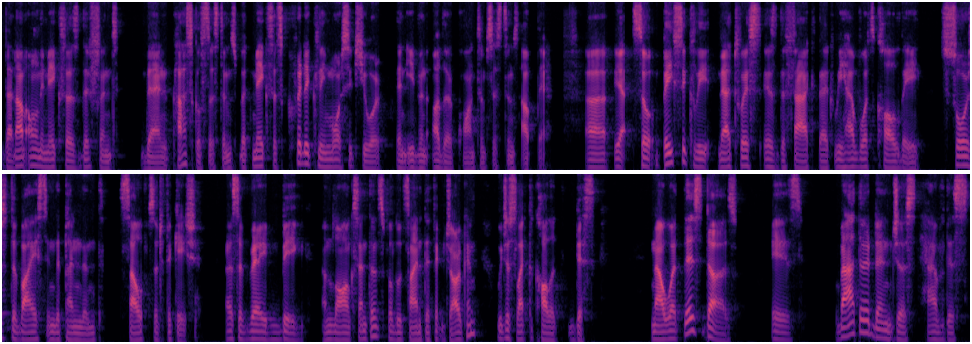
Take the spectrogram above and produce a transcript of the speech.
that not only makes us different than classical systems, but makes us critically more secure than even other quantum systems out there. Uh, yeah, so basically, that twist is the fact that we have what's called a source device independent self certification. That's a very big and long sentence filled with scientific jargon. We just like to call it DISC. Now, what this does is rather than just have this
